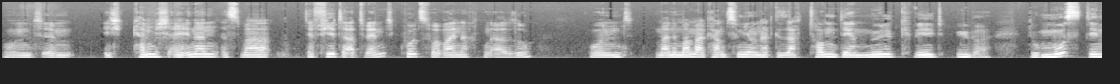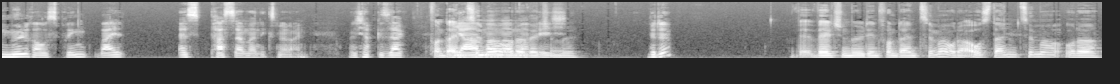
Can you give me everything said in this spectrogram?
und ähm, ich kann mich erinnern, es war der vierte Advent, kurz vor Weihnachten also und meine Mama kam zu mir und hat gesagt, Tom, der Müll quillt über. Du musst den Müll rausbringen, weil es passt einfach nichts mehr rein. Und ich habe gesagt, von deinem ja, Zimmer Mama, oder welchen ich. Müll? Bitte? Welchen Müll, den von deinem Zimmer oder aus deinem Zimmer oder?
